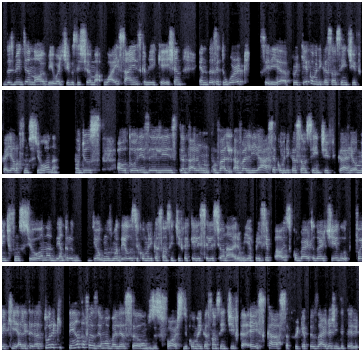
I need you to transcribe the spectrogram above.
de 2019. O artigo se chama Why Science Communication and Does It Work? Seria Por que comunicação científica e ela funciona? Onde os autores eles tentaram avaliar se a comunicação científica realmente funciona dentro de alguns modelos de comunicação científica que eles selecionaram. E a principal descoberta do artigo foi que a literatura que tenta fazer uma avaliação dos esforços de comunicação científica é escassa, porque apesar de a gente ter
